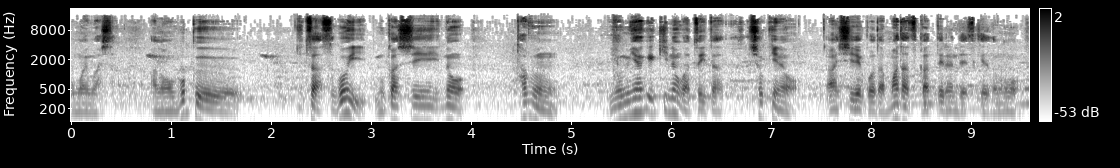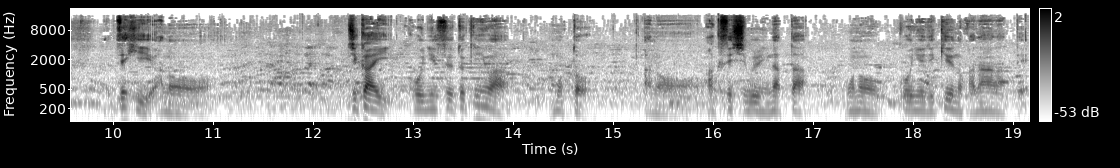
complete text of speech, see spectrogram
思いました。あの僕実はすごい昔の多分読み上げ機能がついた初期の IC レコーダーまだ使ってるんですけれどもぜひあの次回購入するときにはもっとあのアクセシブルになったものを購入できるのかななんてち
